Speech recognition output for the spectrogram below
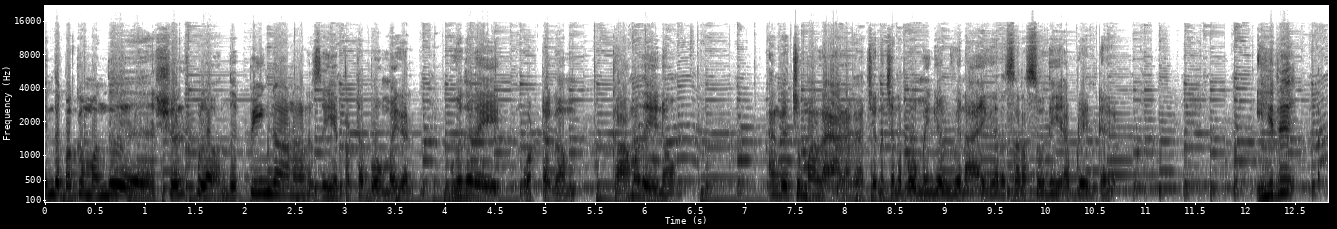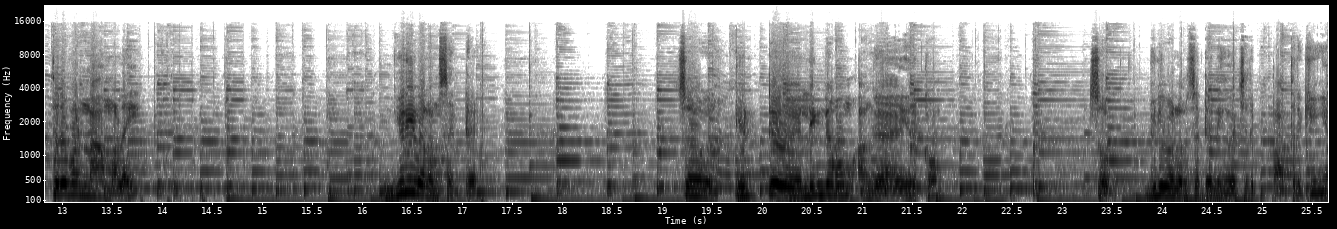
இந்த பக்கம் வந்து ஷெல்ஃபில் வந்து பீங்கானால் செய்யப்பட்ட பொம்மைகள். குதிரை ஒட்டகம் காமதேனு. அங்கே சும்மா அழகாக சின்ன சின்ன பொம்மைகள் விநாயகர் சரஸ்வதி அப்படின்ட்டு. இது திருவண்ணாமலை கிரிவலம் செட்டு. ஸோ எட்டு லிங்கமும் அங்கே இருக்கும். ஸோ கிரிவலம் செட்டு நீங்கள் வச்சுட்டு பார்த்துருக்கீங்க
